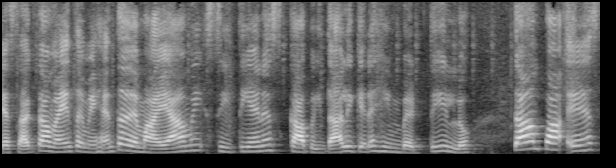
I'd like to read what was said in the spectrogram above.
exactamente. Mi gente de Miami, si tienes capital y quieres invertirlo, Tampa es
